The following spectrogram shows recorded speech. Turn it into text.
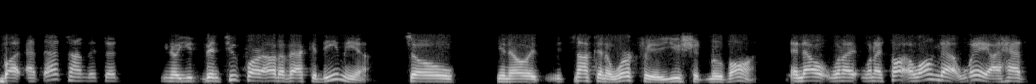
But at that time, they said, "You know, you've been too far out of academia, so you know it, it's not going to work for you. You should move on." And now, when I when I thought along that way, I had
